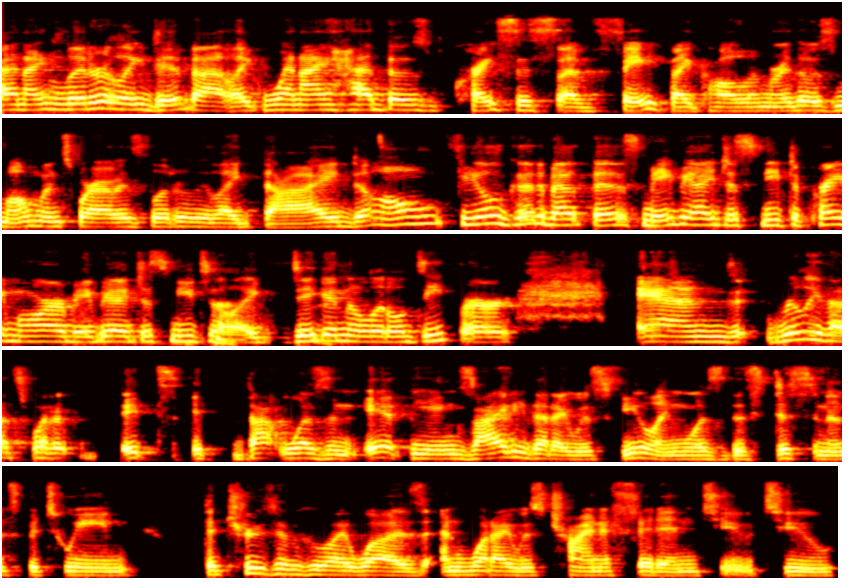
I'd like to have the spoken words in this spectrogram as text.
And I literally did that. Like when I had those crises of faith, I call them, or those moments where I was literally like, I don't feel good about this. Maybe I just need to pray more. Maybe I just need to like dig in a little deeper. And really, that's what it, it, it that wasn't it. The anxiety that I was feeling was this dissonance between the truth of who I was and what I was trying to fit into to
